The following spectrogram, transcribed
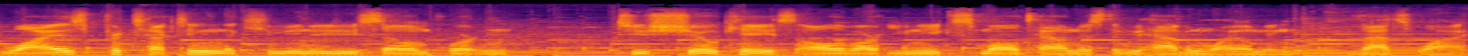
Why is protecting the community so important? To showcase all of our unique small townness that we have in Wyoming. That's why.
